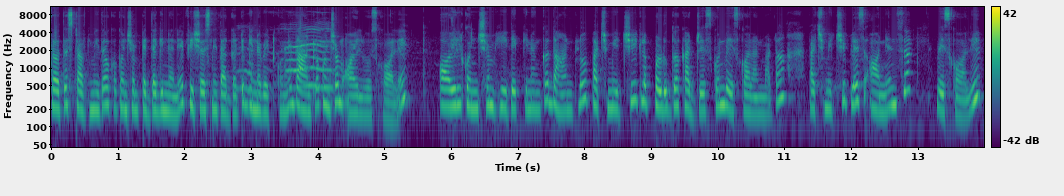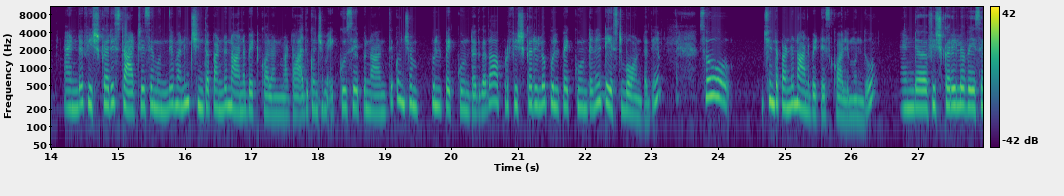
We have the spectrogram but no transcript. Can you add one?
తర్వాత స్టవ్ మీద ఒక కొంచెం పెద్ద గిన్నెనే ఫిషెస్ని తగ్గట్టు గిన్నె పెట్టుకొని దాంట్లో కొంచెం ఆయిల్ పోసుకోవాలి. ఆయిల్ కొంచెం హీట్ ఎక్కినాక దాంట్లో పచ్చిమిర్చి ఇట్లా పొడుగ్గా కట్ చేసుకొని వేసుకోవాలన్నమాట. పచ్చిమిర్చి ప్లస్ ఆనియన్స్ వేసుకోవాలి. అండ్ ఫిష్ కర్రీ స్టార్ట్ చేసే ముందే మనం చింతపండు నానబెట్టుకోవాలన్నమాట. అది కొంచెం ఎక్కువసేపు నానితే కొంచెం పులుపు ఎక్కువ ఉంటుంది కదా అప్పుడు ఫిష్ కర్రీలో పులుపు ఎక్కువ ఉంటేనే టేస్ట్ బాగుంటుంది. సో చింతపండు నానబెట్టేసుకోవాలి ముందు. అండ్ ఫిష్ కర్రీలో వేసే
